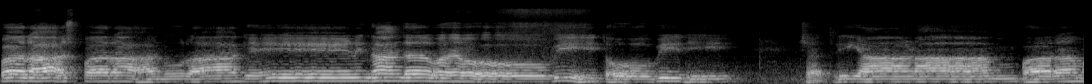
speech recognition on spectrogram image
परास्परानुरागेण गान्धर्वयो विहितो विधि। क्षत्रियाणां परम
